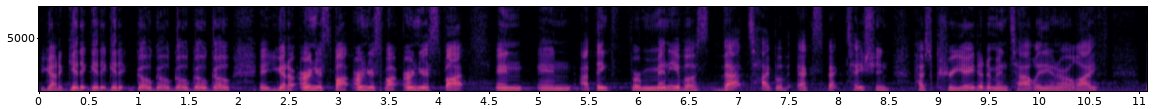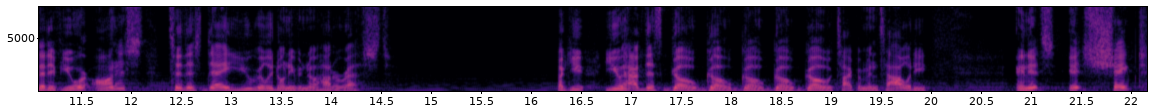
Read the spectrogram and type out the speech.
you got to get it get it get it go go go go go you got to earn your spot earn your spot earn your spot and and I think for many of us that type of expectation has created a mentality in our life that if you were honest to this day you really don't even know how to rest like you you have this go, go, go, go, go type of mentality. And it's it's shaped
